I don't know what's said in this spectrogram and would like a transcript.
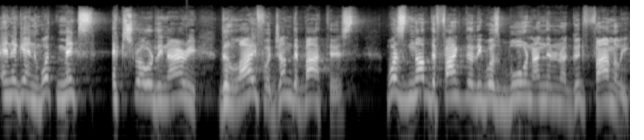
And again, what makes extraordinary the life of John the Baptist was not the fact that he was born under a good family,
